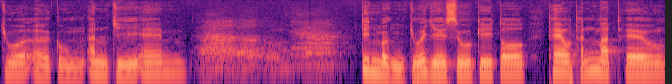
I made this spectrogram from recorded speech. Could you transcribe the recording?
Chúa ở cùng anh chị em. Tin mừng Chúa Giêsu Kitô theo Thánh Matthew.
